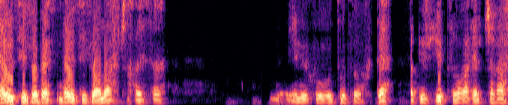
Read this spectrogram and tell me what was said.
Давид Силва байсан. Давид Силва оноо авчлах байсан. Эмэхүү дүүцөөхтэй дэлхийд 6 тавьж байгаа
